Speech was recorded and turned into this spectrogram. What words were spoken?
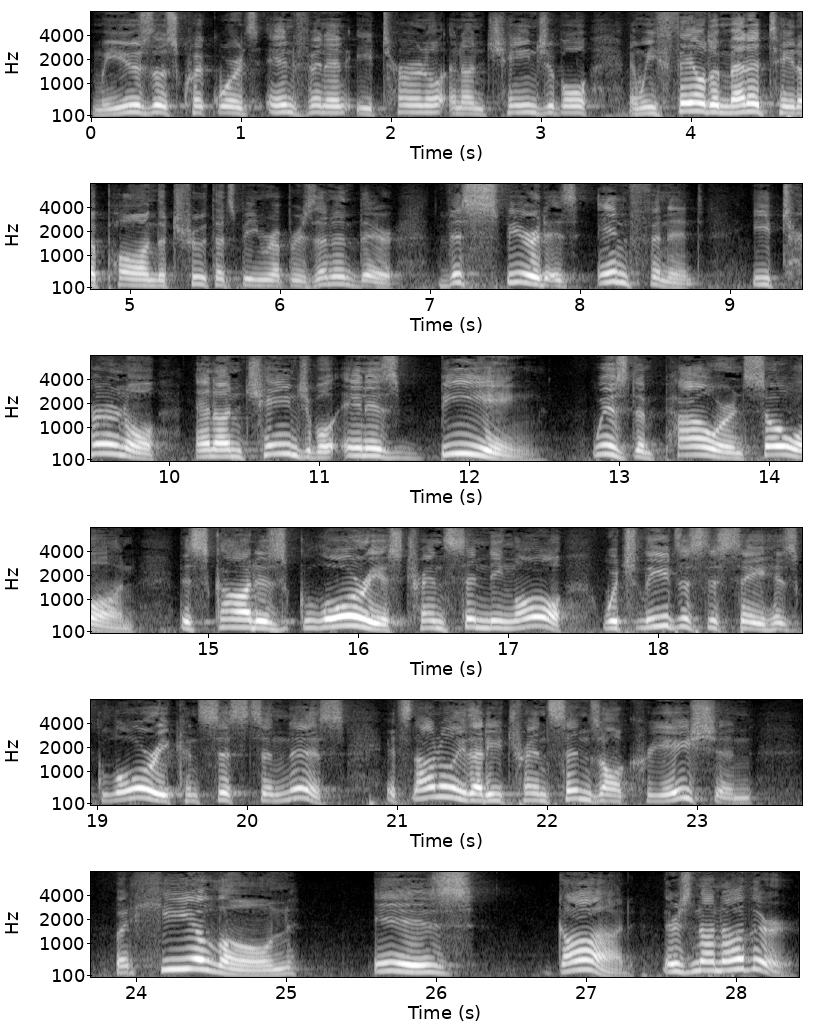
And we use those quick words infinite, eternal, and unchangeable, and we fail to meditate upon the truth that's being represented there. This spirit is infinite, eternal, and unchangeable in his being, wisdom, power, and so on. This God is glorious, transcending all, which leads us to say his glory consists in this. It's not only that he transcends all creation, but he alone is God. There's none other.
